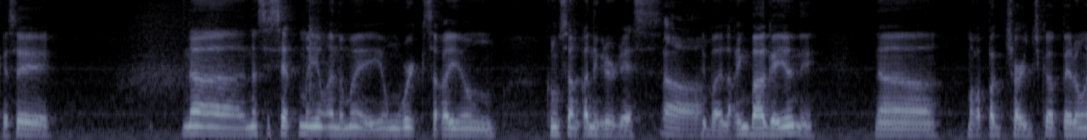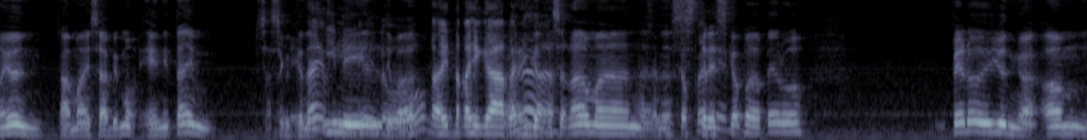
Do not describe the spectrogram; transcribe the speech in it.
Kasi, na nasiset mo yung ano mo eh, yung work saka yung kung saan ka nagre-rest. Oo. 'Di ba? Laking bagay 'yun eh. Na makapag-charge ka pero ngayon, tama 'yung sabi mo, anytime sasagot ka ng Anytime, email, 'di ba? Kahit nakahiga ka Nakahiga na. ka sa kama, na, Sasagot ka pa stress rin. ka pa, pero pero yun nga, um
